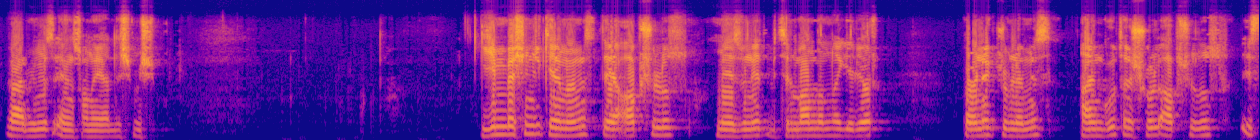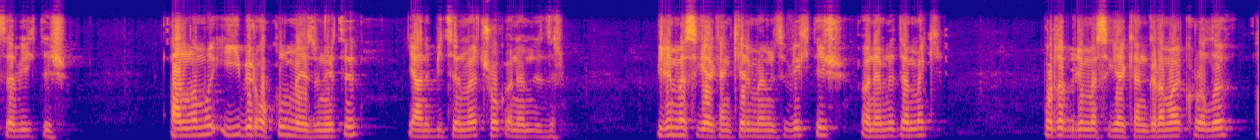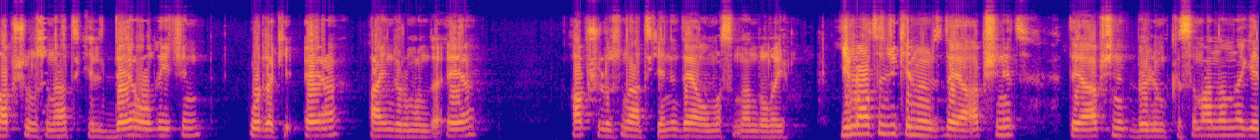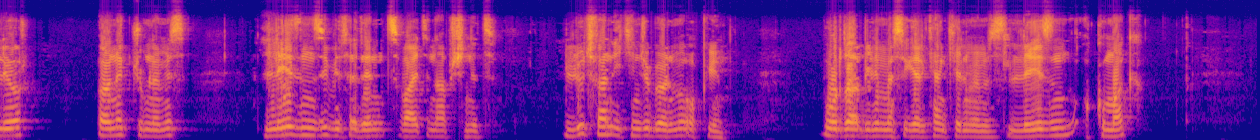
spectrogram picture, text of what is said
Verbimiz en sona yerleşmiş. 25. kelimemiz de Abschluss mezuniyet bitirme anlamına geliyor. Örnek cümlemiz Ein guter Schulabschluss ist sehr wichtig. Anlamı iyi bir okul mezuniyeti yani bitirme çok önemlidir. Bilinmesi gereken kelimemiz wichtig, önemli demek. Burada bilinmesi gereken gramer kuralı Abschluss'un artikeli D olduğu için buradaki EA aynı durumunda EA Abschluss'un artikelinin D olmasından dolayı. 26. kelimemiz der Abschnitt. Der Abschnitt bölüm kısım anlamına geliyor. Örnek cümlemiz Lesen Sie bitte den zweiten Abschnitt. Lütfen ikinci bölümü okuyun. Burada bilinmesi gereken kelimemiz lesen, okumak.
